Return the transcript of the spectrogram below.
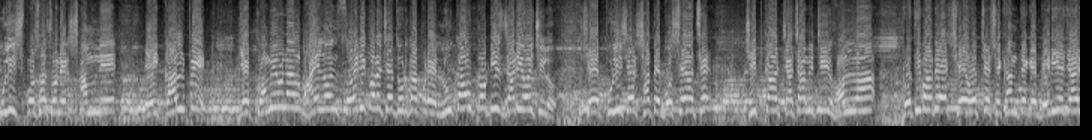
পুলিশ প্রশাসনের সামনে এই কালপিট যে কমিউনাল ভাইলেন্স তৈরি করেছে দুর্গাপুরে লুক আউট নোটিশ জারি হয়েছিল। সে পুলিশের সাথে বসে আছে। চিৎকার, চেঁচামেচি, হল্লা, প্রতিবাদে সে হচ্ছে সেখান থেকে বেরিয়ে যায়,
